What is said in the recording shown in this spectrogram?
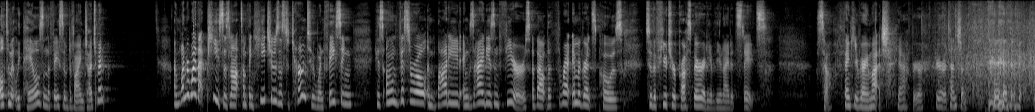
ultimately pales in the face of divine judgment. I wonder why that peace is not something he chooses to turn to when facing his own visceral, embodied anxieties and fears about the threat immigrants pose to the future prosperity of the United States. So thank you very much, yeah, for your, for your attention.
